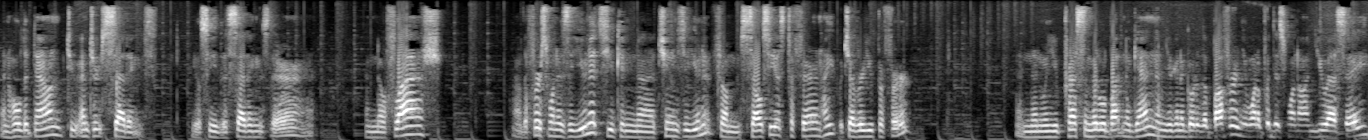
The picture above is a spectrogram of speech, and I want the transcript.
and hold it down to enter settings. You'll see the settings there and no flash. Uh, the first one is the units. You can uh, change the unit from Celsius to Fahrenheit, whichever you prefer. And then when you press the middle button again, then you're going to go to the buffer and you want to put this one on USA.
